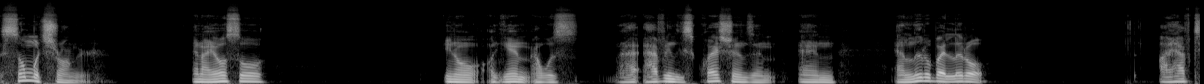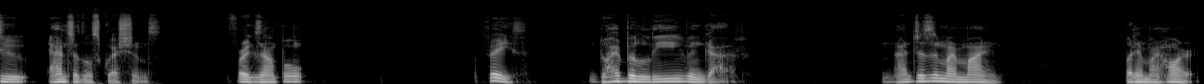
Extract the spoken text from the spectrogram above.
So much stronger. And I also you know, again, I was ha- having these questions and and and little by little I have to answer those questions. For example, faith. Do I believe in God? Not just in my mind, but in my heart.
